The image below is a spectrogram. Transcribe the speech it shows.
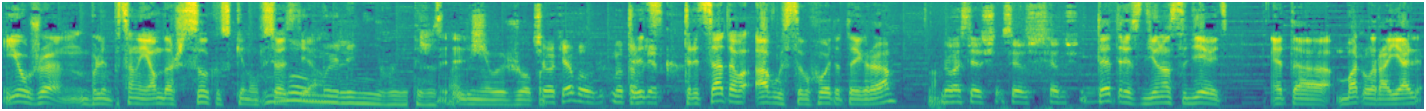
И уже, блин, пацаны, я вам даже ссылку скинул, все ну, сделал. мы ленивые, ты же знаешь. Ленивые жопы. Чувак, я был на таблетках. 30 августа выходит эта игра. Давай следующий, следующий, следующий. Тетрис 99 это батл рояль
